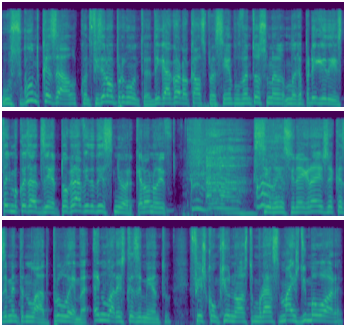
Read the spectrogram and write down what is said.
O segundo casal, quando fizeram a pergunta, diga agora ao calço para sempre, levantou-se uma, uma rapariga e disse, tenho uma coisa a dizer, estou grávida desse senhor, que era o noivo. Silêncio na igreja, casamento anulado. Problema, anular este casamento fez com que o nosso demorasse mais de uma hora.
